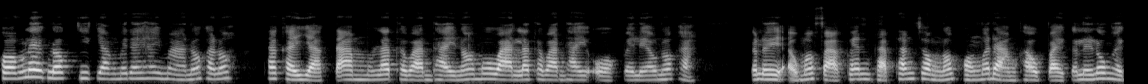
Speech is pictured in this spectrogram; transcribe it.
ของเลขล็อกจิกยังไม่ได้ให้มาเนาะค่ะเนาะถ้าใครอยากตามรัฐบาลไทยเนาะเมื่อวานรัฐบาลไทยออกไปแล้วเนาะค่ะ ก็เลยเอามาฝากแฟนคลับทั้งช่องเนาะของมาดามเข้าไปก็เลยลงให้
